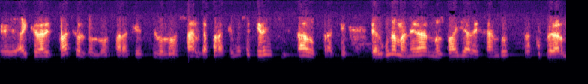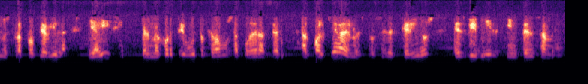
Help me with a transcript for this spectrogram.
eh, hay que dar espacio al dolor para que este dolor salga, para que no se quede enquistado, para que de alguna manera nos vaya dejando recuperar nuestra propia vida. Y ahí sí, el mejor tributo que vamos a poder hacer a cualquiera de nuestros seres queridos es vivir intensamente,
